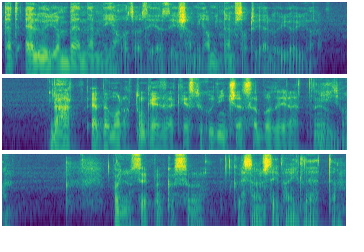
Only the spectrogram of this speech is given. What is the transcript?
Tehát előjön bennem néha az az érzés, ami, amit nem szabad, hogy előjöjjön. De hát ebben maradtunk, ezzel kezdtük, hogy nincsen szabad az élet. Így van. Nagyon szépen köszönöm. Köszönöm szépen, itt lehettem.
